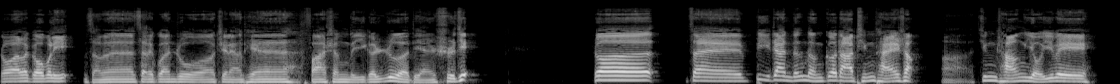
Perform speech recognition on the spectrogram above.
说完了狗不理，咱们再来关注这两天发生的一个热点事件。说在 B 站等等各大平台上啊，经常有一位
